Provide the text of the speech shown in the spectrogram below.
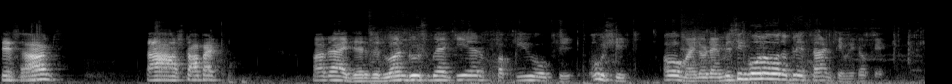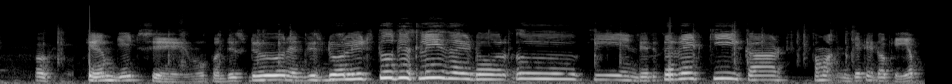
This hurts! Ah, stop it! Alright, there's one douchebag here. Fuck you. Oh shit. Oh shit. Oh my lord, I'm missing all over the place. Can't damn it. Okay. Oh. Him get same. Open this door and this door leads to this laser door. Okay, and there is a red key card. Come on, get it. Okay, yep.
